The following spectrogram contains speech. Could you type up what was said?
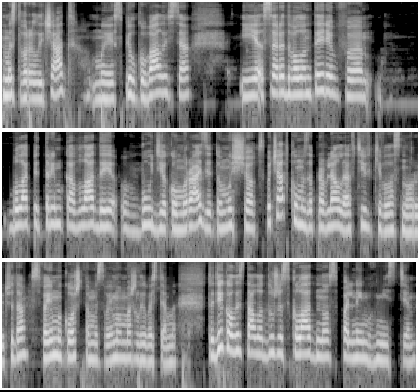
Ми створили чат, ми спілкувалися, і серед волонтерів е, була підтримка влади в будь-якому разі, тому що спочатку ми заправляли автівки власноруч, да? своїми коштами, своїми можливостями. Тоді, коли стало дуже складно з пальним в місті,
